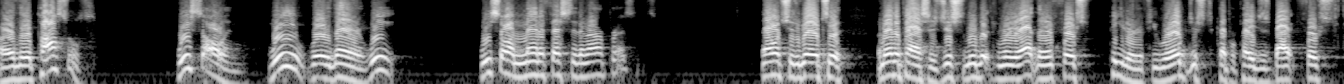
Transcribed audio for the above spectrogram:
are the apostles. We saw him. We were there. We, we saw him manifested in our presence. Now I want you to go to another passage, just a little bit from where you're at there, First Peter, if you would, just a couple pages back, First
